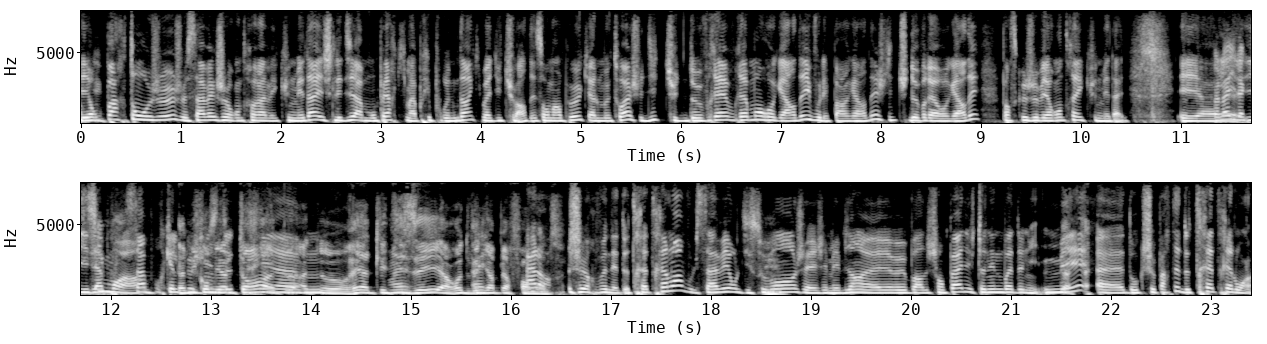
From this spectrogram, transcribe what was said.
Et en partant au jeu, je savais que je rentrerais avec une médaille. Je l'ai dit à mon père qui m'a pris pour une dingue, qui m'a dit tu vas redescendre un peu, calme-toi. Je lui ai dit tu devrais vraiment regarder. Il voulait pas regarder. Je dit tu devrais regarder parce que je vais rentrer avec une médaille. Et euh, Voilà, il a que six pris mois, ça hein. pour T'as quelque mis chose combien de temps à très, te, à euh, te réathlétiser, à redevenir performante alors, je revenais de très très loin, vous le savez, on le dit souvent, j'ai- j'aimais bien euh, boire du champagne et je tenais une boîte de nuit. Mais euh, donc je partais de très très loin.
